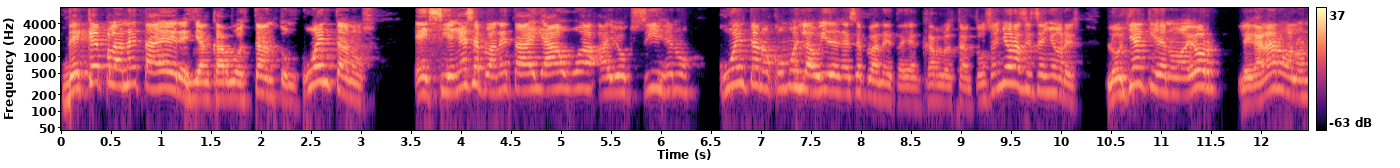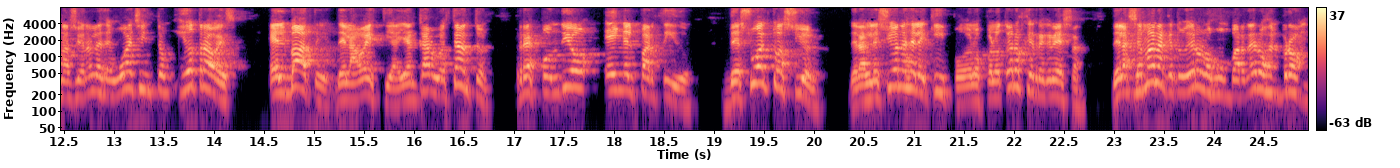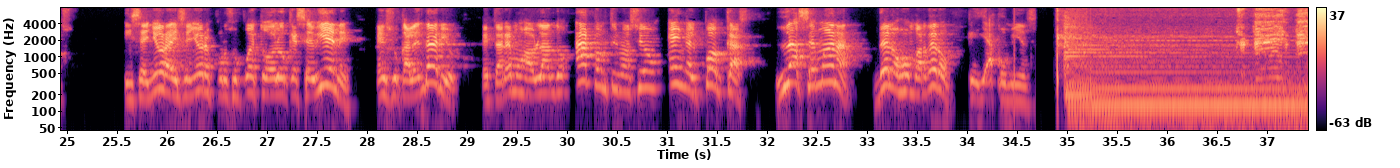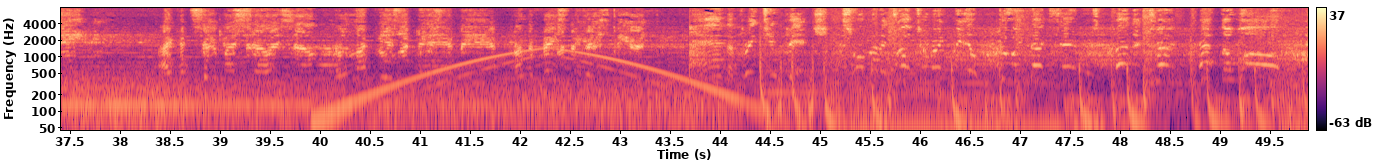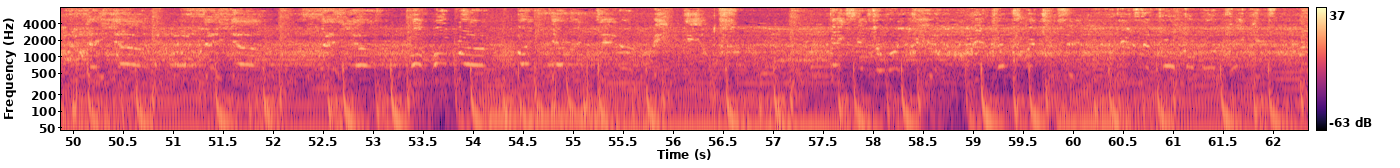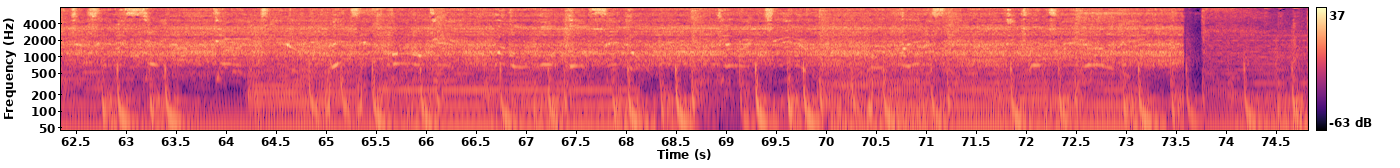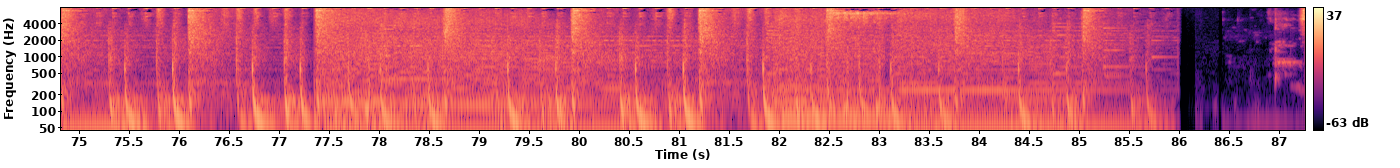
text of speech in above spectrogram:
¿De qué planeta eres, Giancarlo Stanton? Cuéntanos eh, si en ese planeta hay agua, hay oxígeno. Cuéntanos cómo es la vida en ese planeta, Giancarlo Stanton. Señoras y señores, los Yankees de Nueva York le ganaron a los Nacionales de Washington y otra vez el bate de la bestia, Giancarlo Stanton, respondió en el partido de su actuación, de las lesiones del equipo, de los peloteros que regresan, de la semana que tuvieron los bombarderos del Bronx y señoras y señores, por supuesto, de lo que se viene en su calendario estaremos hablando a continuación en el podcast La Semana de los Bombarderos, que ya comienza. Today, I consider myself the luckiest man on the face of the earth. And the 3-2 pitch. Swung on a drill to right field. Doing Doug Sanders on the track at the wall.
